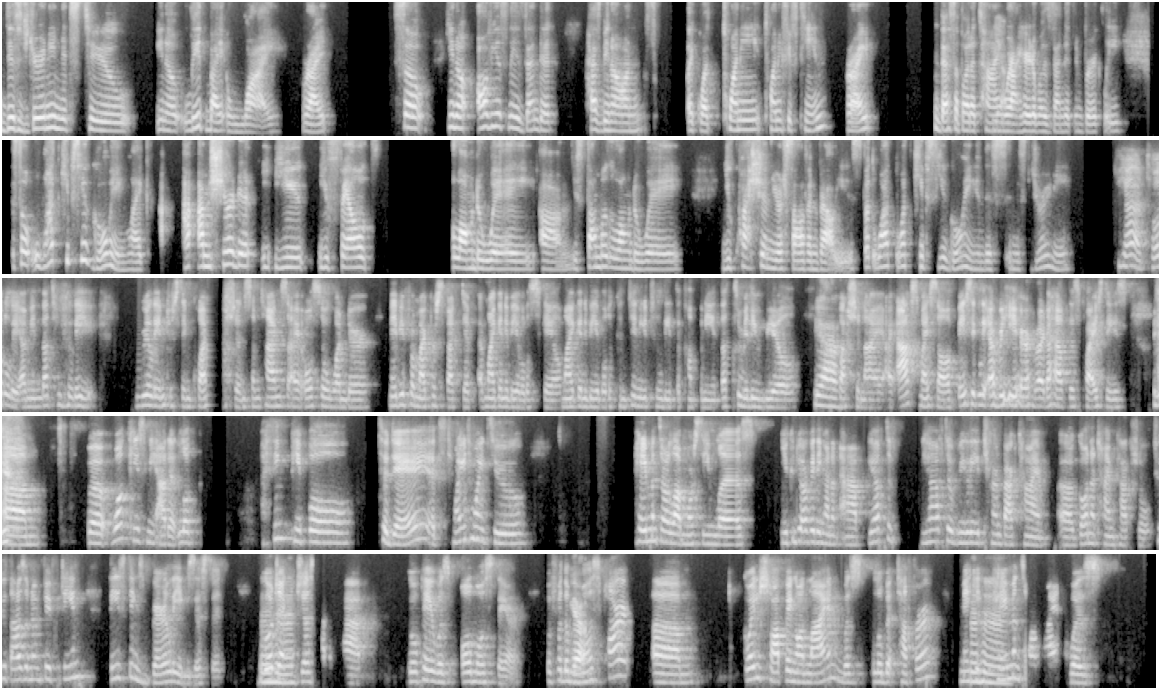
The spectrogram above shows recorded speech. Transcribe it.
this journey needs to you know lead by a why right so you know obviously Xendit has been on like what 20 2015 right that's about a time yeah. where i heard about Xendit in berkeley so what keeps you going like I, am sure that you you felt along the way um, you stumbled along the way you question yourself and values but what what keeps you going in this in this journey yeah, totally. I mean, that's really, really interesting question. Sometimes I also wonder maybe from my perspective, am I going to be able to scale? Am I going to be able to continue to lead the company? That's a really real yeah. question I, I ask myself basically every year, right? I have this crisis. Um, but what keeps me at it? Look, I think people today, it's 2022, payments are a lot more seamless. You can do everything on an app. You have to you have to really turn back time, uh, go on a time capsule. 2015, these things barely existed. Gojek mm-hmm. just had an app. GoPay was almost there. But for the yeah. most part, um, going shopping online was a little bit tougher. Making mm-hmm. payments online was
